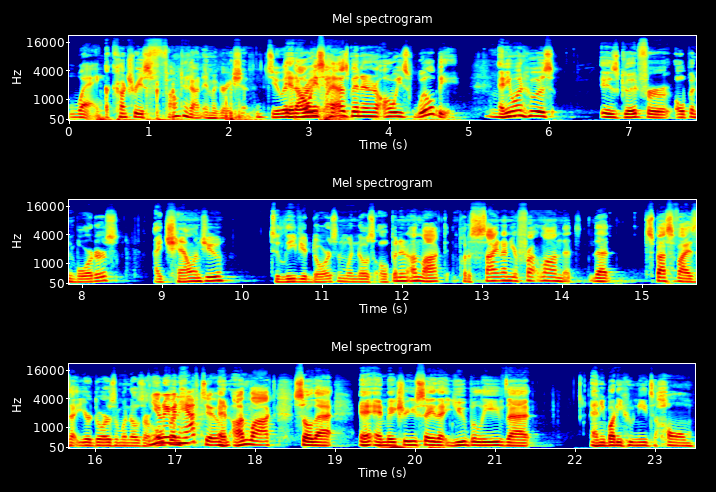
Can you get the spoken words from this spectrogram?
way. Our country is founded on immigration. Do it It the always right way. has been and it always will be. Mm-hmm. Anyone who is is good for open borders, I challenge you to leave your doors and windows open and unlocked. and Put a sign on your front lawn that that specifies that your doors and windows are You don't open even have to. and unlocked so that and, and make sure you say that you believe that anybody who needs a home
